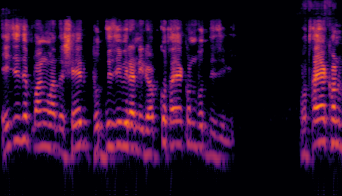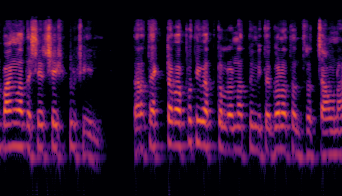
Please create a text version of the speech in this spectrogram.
এই যে যে বাংলাদেশের বুদ্ধিজীবীরা নীরব, কোথায় এখন বুদ্ধিজীবী? কোথায় এখন বাংলাদেশের সেই সুশীল? তারা তো একটা বা প্রতিবাদ করল না, তুমি তো গণতন্ত্র চাও না।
